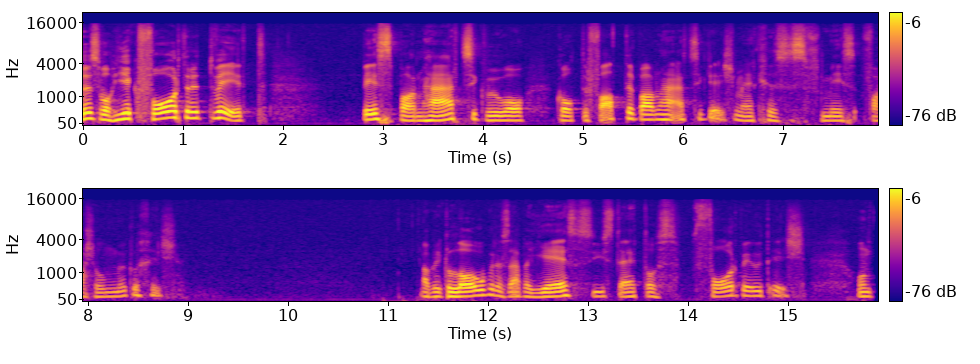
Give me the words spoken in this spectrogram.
Das, was hier gefordert wird, bis barmherzig, weil auch Gott der Vater barmherzig ist, merke ich, dass es für mich fast unmöglich ist. Aber ich glaube, dass eben Jesus uns dort als Vorbild ist. Und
